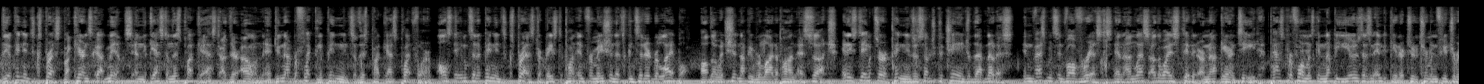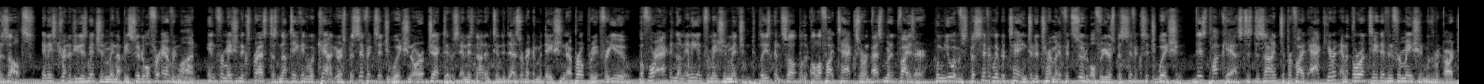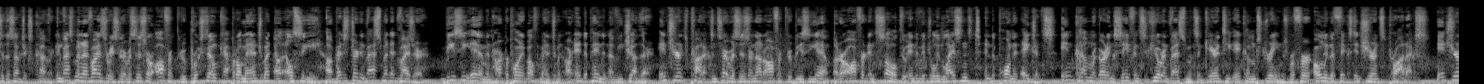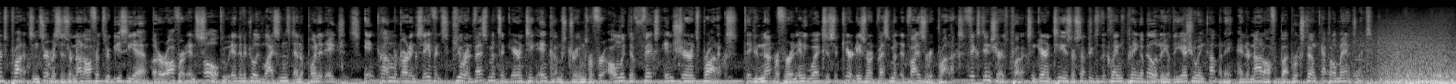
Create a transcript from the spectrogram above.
The opinions expressed by Karen Scott Mims and the guests on this podcast are their own and do not reflect the opinions of this podcast platform. All statements and opinions expressed are based upon information that's considered reliable, although it should not be relied upon as such. Any statements or opinions are subject to change without notice. Investments involve risks and unless otherwise stated are not guaranteed. Past performance cannot be used as an indicator to determine future results. Any strategies mentioned may not be suitable for everyone. Information expressed does not take into account your specific situation or objectives and is not intended as a recommendation appropriate for you. Before acting on any information mentioned, please consult with a qualified tax or investment advisor whom you have specifically retained to determine if it's suitable for your specific situation. This podcast is designed to provide accurate and authoritative information with regard to the subjects covered. Investment advisory services are offered through Brookstone Capital Management LLC, a registered investment advisor. BCM and Harbor Point Wealth Management are independent of each other. Insurance products and services are not offered through BCM, but are offered and sold through individually licensed and appointed agents. Income regarding safe and secure investments and guaranteed income streams refer only to fixed insurance products. Insurance products and services are not offered through BCM, but are offered and sold through individually licensed and appointed agents. Income regarding safe and secure investments and guaranteed income streams refer only to fixed insurance products. They do not refer in any way to securities or investment advisory products. Fixed insurance products and guarantees are subject to the claims paying ability of the issuing company and are not offered by Brookstone Capital Management.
